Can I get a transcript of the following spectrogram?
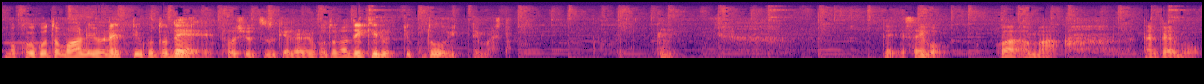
まあ、こういうこともあるよねっていうことで投資を続けられることができるっていうことを言ってました。で最後はまあ何回も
